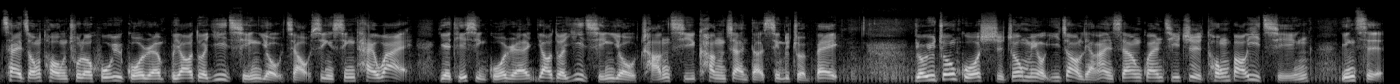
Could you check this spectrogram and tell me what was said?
蔡总统除了呼吁国人不要对疫情有侥幸心态外，也提醒国人要对疫情有长期抗战的心理准备。由于中国始终没有依照两岸相关机制通报疫情，因此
